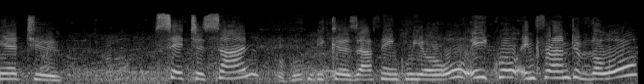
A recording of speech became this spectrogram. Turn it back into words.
here to set a sign because I think we are all equal in front of the law,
